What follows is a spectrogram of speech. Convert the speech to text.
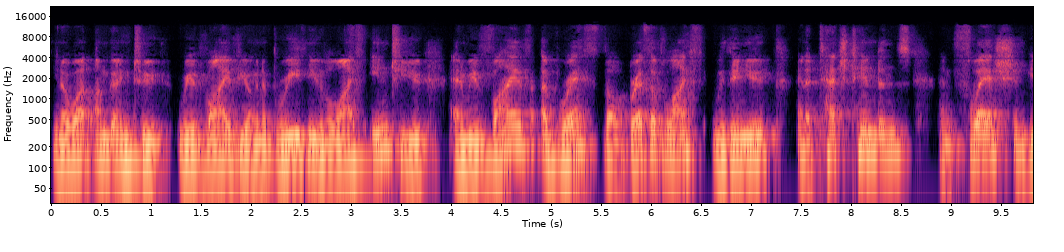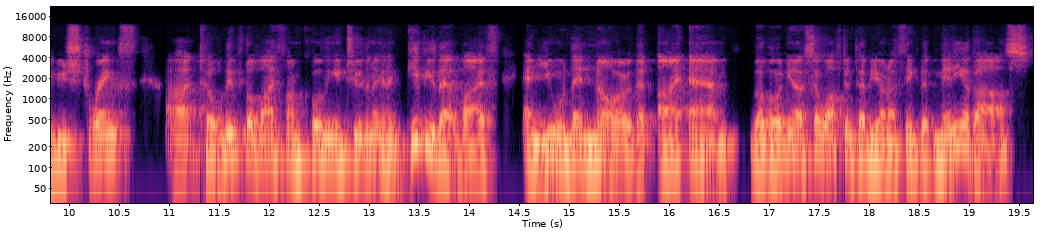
You know what? I'm going to revive you. I'm going to breathe new life into you and revive a breath, the breath of life within you and attach tendons and flesh and give you strength uh, to live the life I'm calling you to. Then I'm going to give you that life and you will then know that I am the Lord. You know, so often, Fabiano, I think that many of us,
